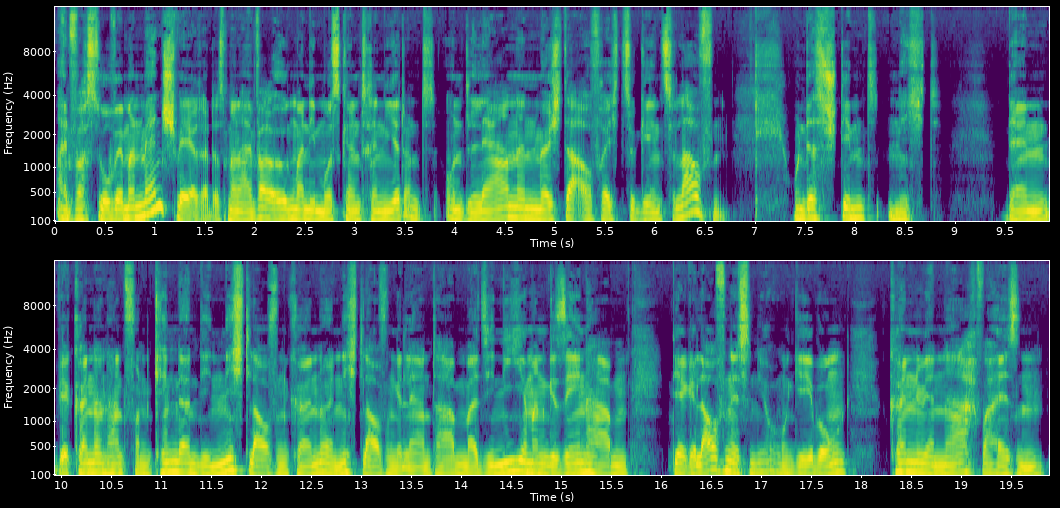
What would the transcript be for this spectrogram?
einfach so, wenn man Mensch wäre, dass man einfach irgendwann die Muskeln trainiert und, und lernen möchte, aufrecht zu gehen, zu laufen. Und das stimmt nicht. Denn wir können anhand von Kindern, die nicht laufen können oder nicht laufen gelernt haben, weil sie nie jemanden gesehen haben, der gelaufen ist in ihrer Umgebung, können wir nachweisen,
